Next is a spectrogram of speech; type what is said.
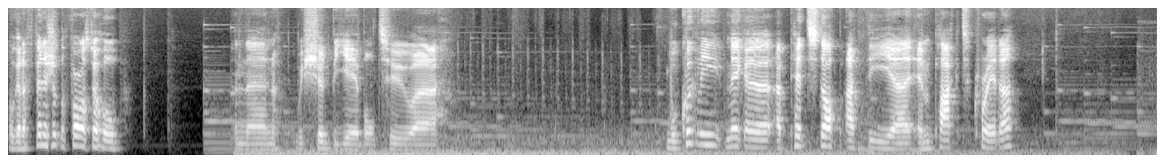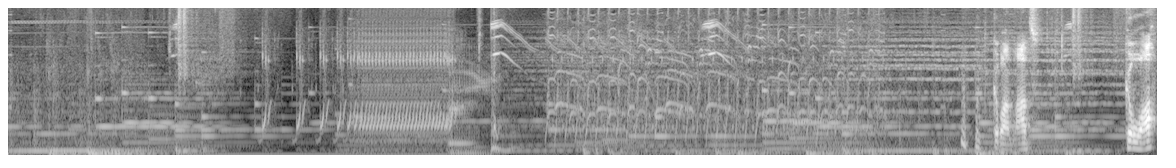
We're gonna finish up the Forest of Hope, and then we should be able to. Uh... We'll quickly make a, a pit stop at the uh, impact crater. Go on, lads. Go off.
